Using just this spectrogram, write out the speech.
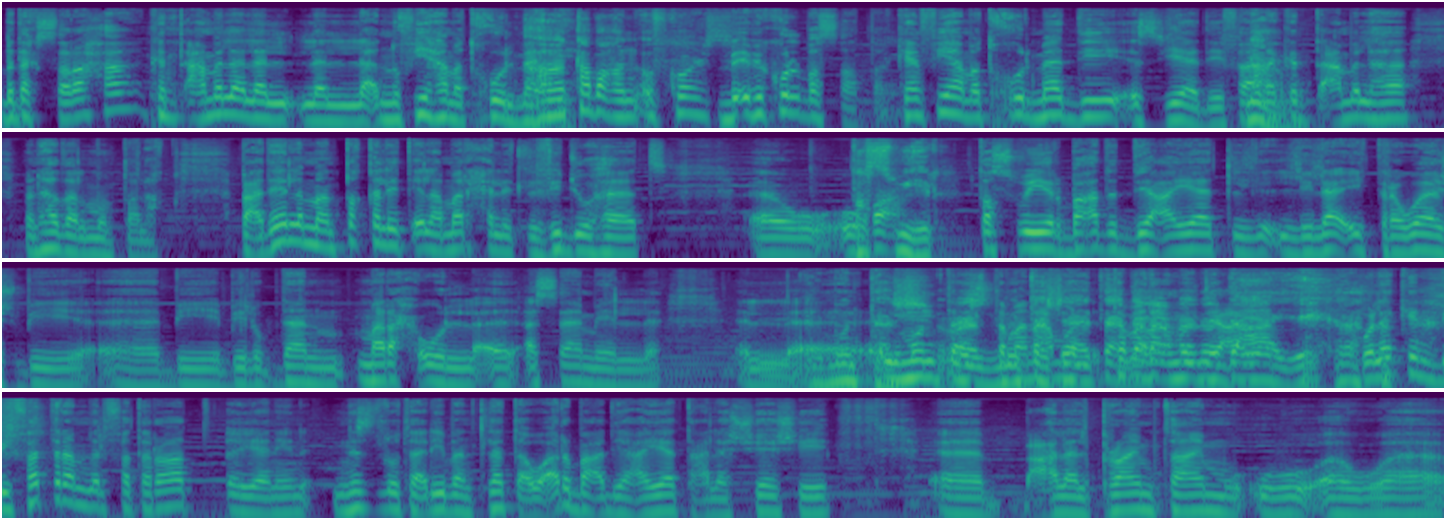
بدك صراحة كنت أعملها لل- لأنه فيها مدخول مادي. آه طبعا أوف كورس ب- بكل بساطة كان فيها مدخول مادي زيادة فأنا نعم. كنت أعملها من هذا المنطلق. بعدين لما انتقلت إلى مرحلة الفيديوهات آه، تصوير. تصوير بعض الدعايات اللي لقيت رواج آه، بلبنان. ما راح أقول أسامي ال- ال- المنتج. المنتج. تبع نعمل تبع نعمل ولكن بفترة من الفترات يعني نزلوا تقريبا ثلاث أو أربع دعايات على الشاشة آه، على ال prime time و-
